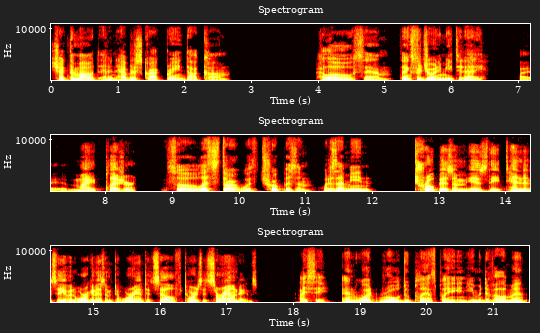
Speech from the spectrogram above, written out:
Check them out at inhabitorscrackbrain.com. Hello, Sam. Thanks for joining me today. Uh, my pleasure. So let's start with tropism. What does that mean? Tropism is the tendency of an organism to orient itself towards its surroundings. I see. And what role do plants play in human development?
